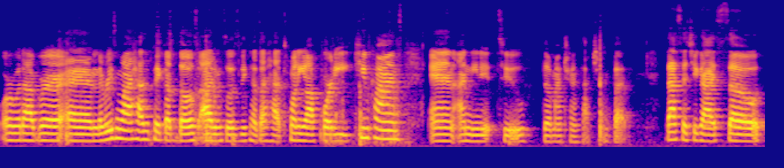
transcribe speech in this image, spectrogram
or whatever. And the reason why I had to pick up those items was because I had 20 off 40 coupons and I needed to do my transaction. But that's it, you guys. So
